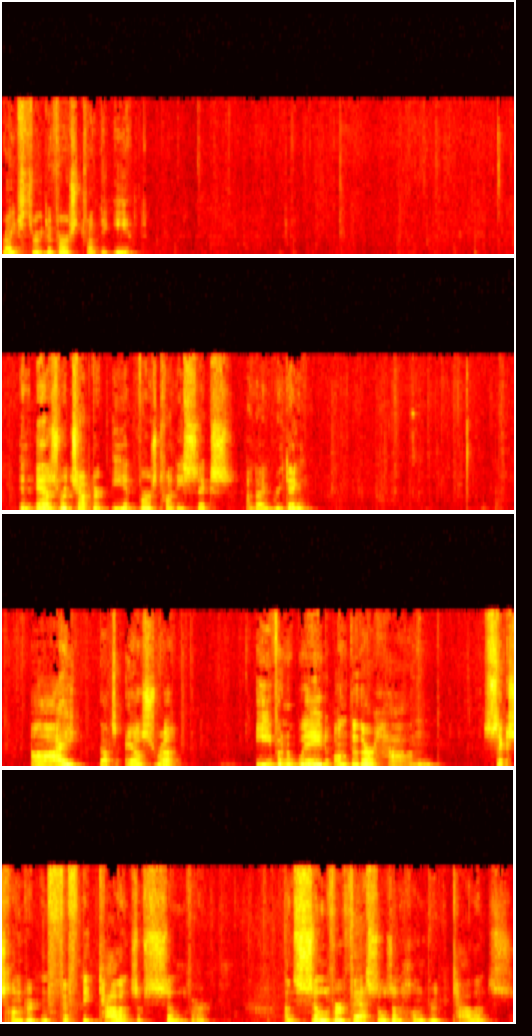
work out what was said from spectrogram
right through to verse 28. In Ezra chapter 8, verse 26, and I'm reading, I, that's Ezra, even weighed under their hand 650 talents of silver, and silver vessels an hundred talents,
